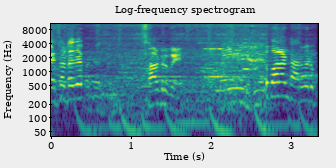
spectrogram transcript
कैसा डजन साठ रुपये तो बारह अठारह रुपये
